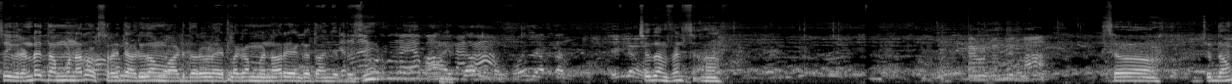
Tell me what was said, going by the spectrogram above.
సో ఇవి రెండైతే అమ్మున్నారు. ఒకసారి అయితే అడుగుదాం వాటి ధర కూడా ఎట్లా కమ్మిన్నారు ఏం కదా అని చెప్పేసి. చూద్దాం ఫ్రెండ్స్. సో చూద్దాం.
